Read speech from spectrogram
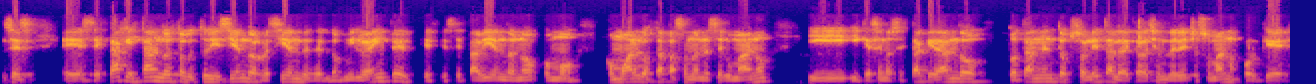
Entonces, eh, se está gestando esto que estoy diciendo recién desde el 2020, que, se está viendo ¿no? como, como algo está pasando en el ser humano y, que se nos está quedando totalmente obsoleta la Declaración de Derechos Humanos porque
